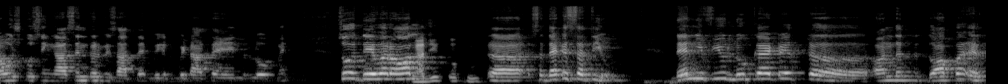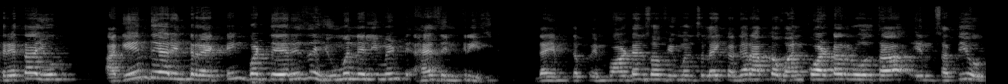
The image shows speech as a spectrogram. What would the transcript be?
नहुष को सिंहासन पर बिठाते हैं बिठाते हैं इंद्र लोक में so they were all that is Satyuga then if you look at it on the Dwapar Treta Yug again they are interacting but there is a human element has increased. The, the importance of humans so like agar aapka one quarter role tha in satyug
